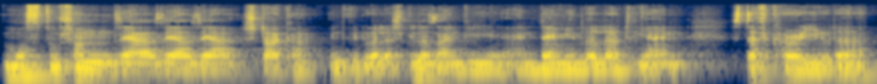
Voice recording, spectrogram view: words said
musst du schon sehr, sehr, sehr starker individueller Spieler sein, wie ein Damian Lillard, wie ein Steph Curry oder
